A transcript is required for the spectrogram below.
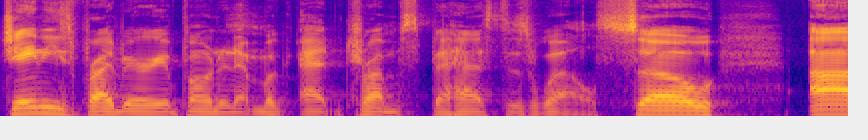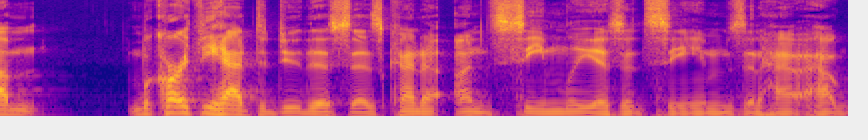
Cheney's primary opponent at, at Trump's behest as well. So, um, McCarthy had to do this as kind of unseemly as it seems, and how, how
